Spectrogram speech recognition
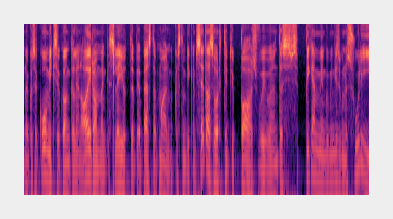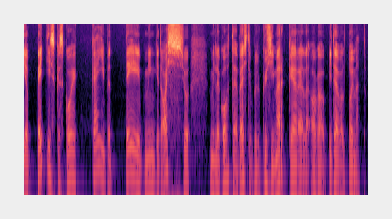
nagu see koomiksikangelane Ironman, kes leiutab ja päästab maailma, kas ta on pigem sedasorti tüpaaž või, või on ta siis pigem nagu mingisugune suli ja petis, kes kogu aeg käib ja teeb mingeid asju, mille kohta jääb hästi palju küsimärke järele, aga pidevalt toimetab?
